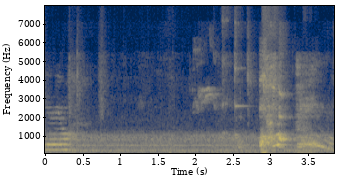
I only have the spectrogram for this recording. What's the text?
material.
